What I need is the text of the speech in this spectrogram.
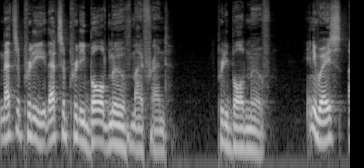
that's a pretty that's a pretty bold move, my friend. Pretty bold move. Anyways, uh,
